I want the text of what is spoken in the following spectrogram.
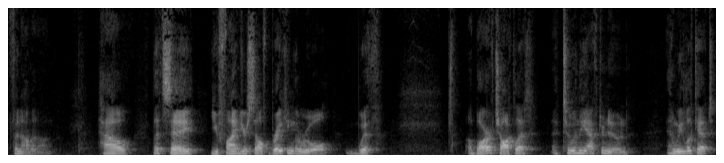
phenomenon. How, let's say, you find yourself breaking the rule with a bar of chocolate at two in the afternoon, and we look at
